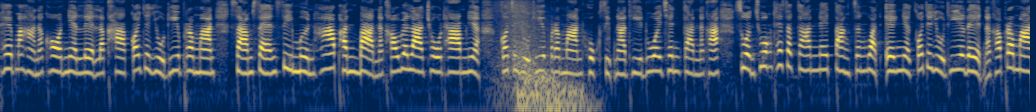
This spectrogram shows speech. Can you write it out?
เทพมหานครเนี่ยเลทราคาก็จะอยู่ที่ประมาณ 345,000 บาทนะคะ เวลาโชว์ไทม์เนี่ยก็จะอยู่ที่ประมาณ 60 นาทีด้วยเช่นกันนะคะ ส่วนช่วงเทศกาลในต่างจังหวัดเองเนี่ยก็จะอยู่ที่เรทนะคะประมาณ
